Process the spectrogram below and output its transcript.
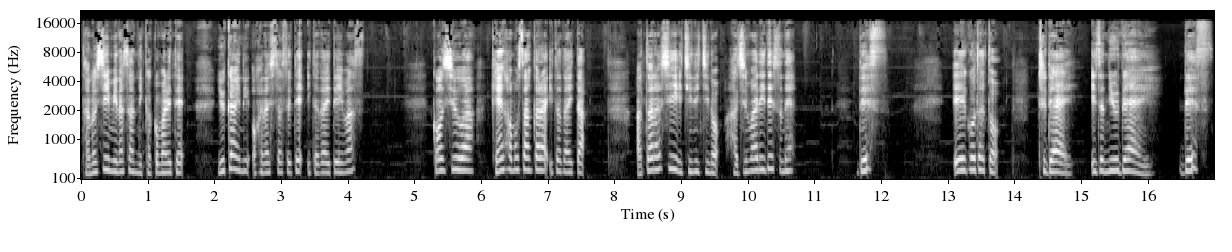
楽しい皆さんに囲まれて愉快にお話しさせていただいています。今週はケンハモさんからいただいた新しい一日の始まりですね。です。英語だと Today is a new day です。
